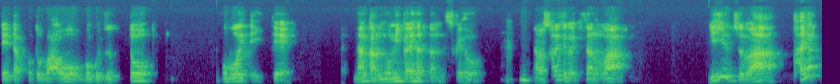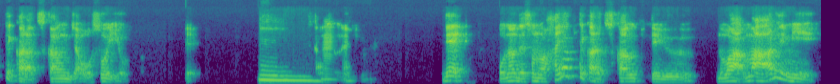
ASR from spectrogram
てた言葉を僕ずっと覚えていて、なんかの飲み会だったんですけど、だからその人が言ってたのは、技術は流行ってから使うんじゃ遅いようん。なんね。で、なので、その流行ってから使うっていうのは、まあ、ある意味、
